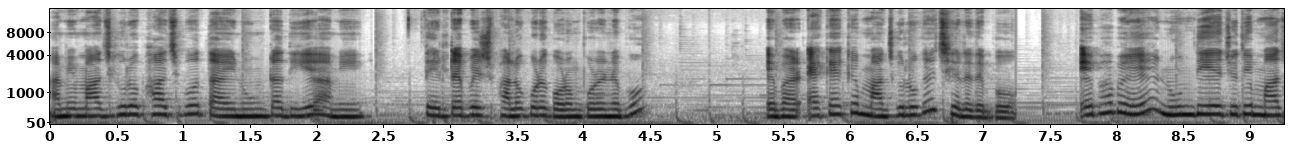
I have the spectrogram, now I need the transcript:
আমি মাছগুলো ভাজবো, তাই নুনটা দিয়ে আমি তেলটা বেশ ভালো করে গরম করে নেব। এবার একে একে মাছগুলোকে ছেড়ে দেব। এভাবে নুন দিয়ে যদি মাছ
